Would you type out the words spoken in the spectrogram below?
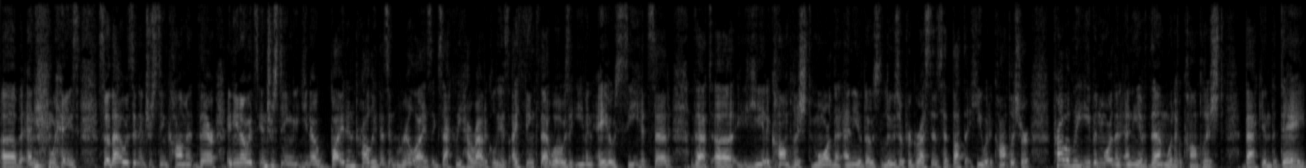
Uh, but, anyways, so that was an interesting comment there. And you know, it's interesting, you know, Biden probably doesn't realize exactly how radical he is. I think that, what was it, even AOC had said that uh, he had accomplished more than any of those loser progressives had thought that he would accomplish, or probably even more than any of them would have accomplished back in the day.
